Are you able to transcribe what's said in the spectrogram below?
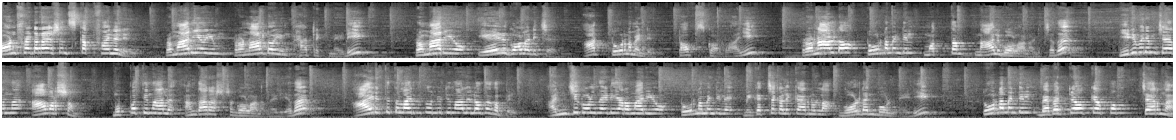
കോൺഫെഡറേഷൻസ് കപ്പ് ഫൈനലിൽ റൊമാരിയോയും റൊണാൾഡോയും ഹാട്രിക് നേടി. റൊമാരിയോ ഏഴ് ഗോളടിച്ച് ആ ടൂർണമെന്റിൽ ടോപ്പ് സ്കോററായി. റൊണാൾഡോ ടൂർണമെന്റിൽ മൊത്തം നാല് ഗോളാണ് അടിച്ചത്. ഇരുവരും ചേർന്ന് ആ വർഷം മുപ്പത്തിനാല് അന്താരാഷ്ട്ര ഗോളാണ് നേടിയത്. ആയിരത്തി തൊള്ളായിരത്തി തൊണ്ണൂറ്റി നാല് ലോകകപ്പിൽ അഞ്ച് ഗോൾ നേടിയ റൊമാരിയോ ടൂർണമെന്റിലെ മികച്ച കളിക്കാരനുള്ള ഗോൾഡൻ ബോൾ നേടി. ടൂർണമെന്റിൽ ബെബറ്റോക്കൊപ്പം ചേർന്ന്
